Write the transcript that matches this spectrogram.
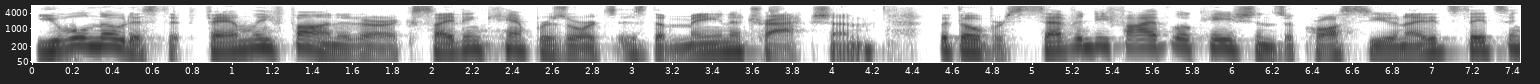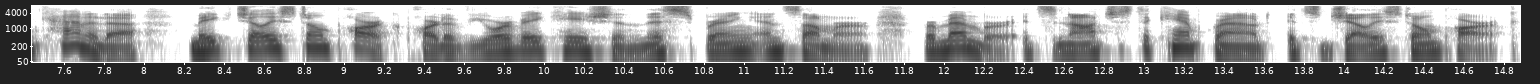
You will notice that family fun at our exciting camp resorts is the main attraction. With over 75 locations across the United States and Canada, make Jellystone Park part of your vacation this spring and summer. Remember, it's not just a campground, it's Jellystone Park.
